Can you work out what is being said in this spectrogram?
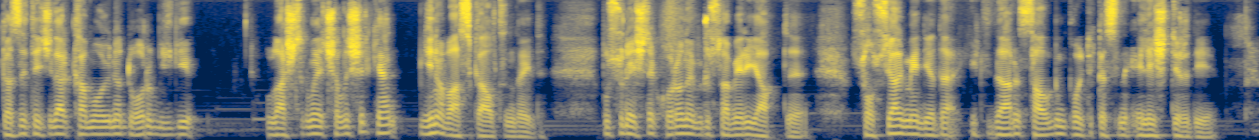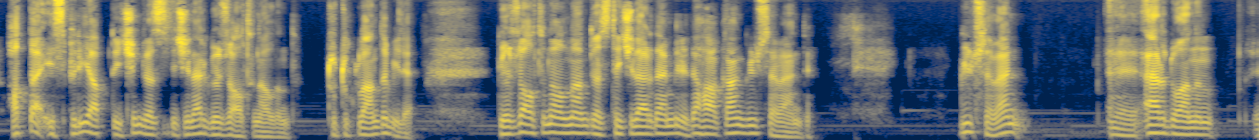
Gazeteciler kamuoyuna doğru bilgi ulaştırmaya çalışırken yine baskı altındaydı. Bu süreçte koronavirüs haberi yaptığı, sosyal medyada iktidarın salgın politikasını eleştirdiği, hatta espri yaptığı için gazeteciler gözaltına alındı. Tutuklandı bile. Gözaltına alınan gazetecilerden biri de Hakan Gülseven'di. Gülseven e, Erdoğan'ın e,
